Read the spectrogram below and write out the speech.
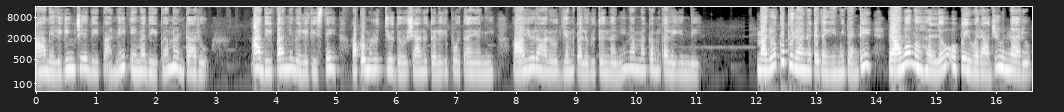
ఆ వెలిగించే దీపాన్ని యమదీపం అంటారు. ఆ దీపాన్ని వెలిగిస్తే అపమృత్యు దోషాలు తొలగిపోతాయని ఆయురారోగ్యం కలుగుతుందని నమ్మకం కలిగింది. మరొక పురాణ కథ ఏమిటంటే రాణామహల్లో ఒక యువరాజు ఉన్నారు.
